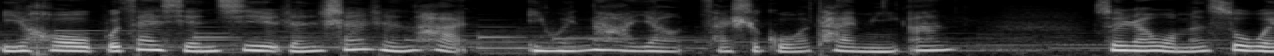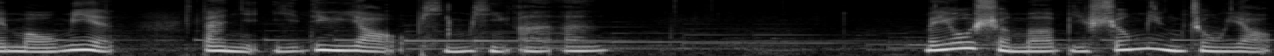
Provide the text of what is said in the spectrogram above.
以后不再嫌弃人山人海，因为那样才是国泰民安。虽然我们素未谋面，但你一定要平平安安。没有什么比生命重要，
